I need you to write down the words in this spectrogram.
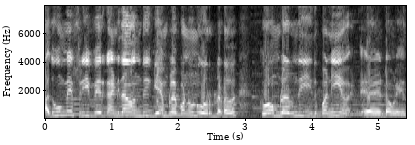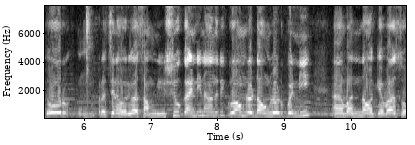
அதுவுமே ஃப்ரீ ஃபயருக்காண்டி தான் வந்து கேம் ப்ளே பண்ணணும்னு ஒரு தடவை க்ரோமில் இருந்து இது பண்ணி டவுன் ஏதோ ஒரு பிரச்சனை வருவா. சம் இஷ்யூக்காண்டி நான் வந்துட்டு க்ரோமில் டவுன்லோட் பண்ணி வந்தேன் ஓகேவா ஸோ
